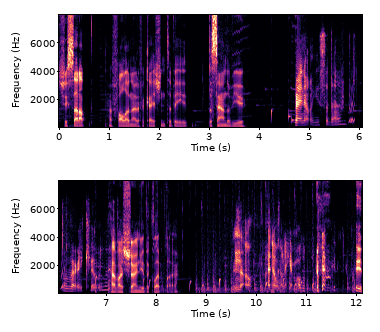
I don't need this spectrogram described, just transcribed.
she set up her follow notification to be the sound of you. I know you said that. Very cool. Have I shown you the clip though? No, I don't want to hear more. You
